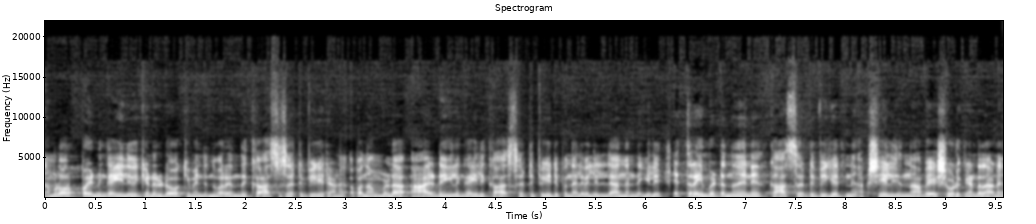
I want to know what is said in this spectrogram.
നമ്മൾ ഉറപ്പായിട്ടും കയ്യിൽ വെക്കേണ്ട ഒരു ഡോക്യുമെന്റ് എന്ന് പറയുന്നത് കാസ്റ്റ് സർട്ടിഫിക്കറ്റ് ആണ്. അപ്പോൾ നമ്മുടെ ആരുടെയെങ്കിലും കയ്യിൽ കാസ്റ്റ് സർട്ടിഫിക്കറ്റ് ഇപ്പോൾ നിലവിലില്ല എന്നുണ്ടെങ്കിൽ എത്രയും പെട്ടെന്ന് തന്നെ കാസ്റ്റ് സർട്ടിഫിക്കറ്റിന് അക്ഷയയിൽ ചെന്ന് അപേക്ഷ കൊടുക്കേണ്ടതാണ്.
